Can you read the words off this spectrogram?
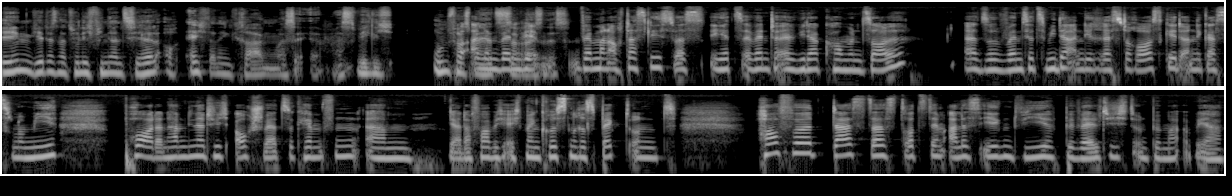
Denen geht es natürlich finanziell auch echt an den Kragen, was, was wirklich unfassbar Vor allem, wenn wir, ist. Wenn man auch das liest, was jetzt eventuell wieder kommen soll, also wenn es jetzt wieder an die Restaurants geht, an die Gastronomie, boah, dann haben die natürlich auch schwer zu kämpfen. Ähm, ja, davor habe ich echt meinen größten Respekt und hoffe, dass das trotzdem alles irgendwie bewältigt und ja,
